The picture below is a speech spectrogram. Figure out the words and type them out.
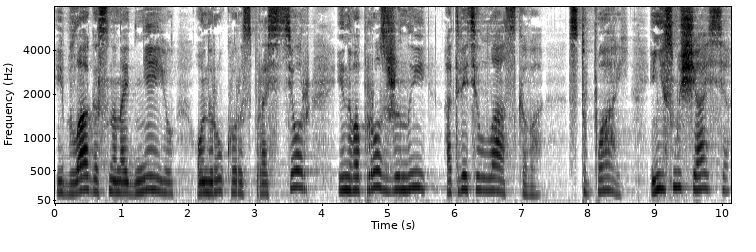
И благостно над нею он руку распростер И на вопрос жены ответил ласково, «Ступай и не смущайся,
